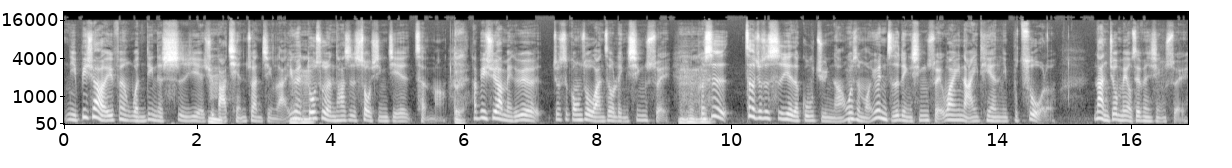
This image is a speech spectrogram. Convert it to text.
你必须要有一份稳定的事业去把钱赚进来，嗯、因为多数人他是受薪阶层嘛，对，他必须要每个月就是工作完之后领薪水。嗯、可是这个就是事业的孤军啊？为什么？因为你只是领薪水，万一哪一天你不做了，那你就没有这份薪水。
